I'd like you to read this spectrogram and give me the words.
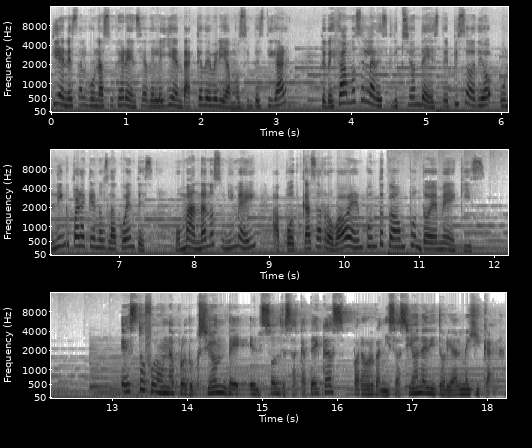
¿Tienes alguna sugerencia de leyenda que deberíamos investigar? Te dejamos en la descripción de este episodio un link para que nos la cuentes o mándanos un email a podcast.com.mx. Esto fue una producción de El Sol de Zacatecas para Organización Editorial Mexicana.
